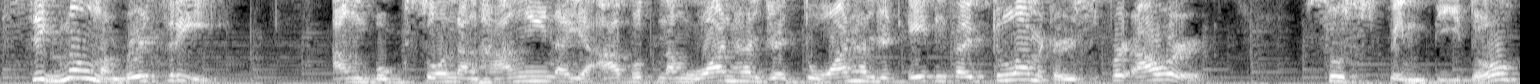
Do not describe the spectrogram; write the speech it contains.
Signal number 3. Ang bugso ng hangin ay aabot ng 100 to 185 kilometers per hour. Suspendido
